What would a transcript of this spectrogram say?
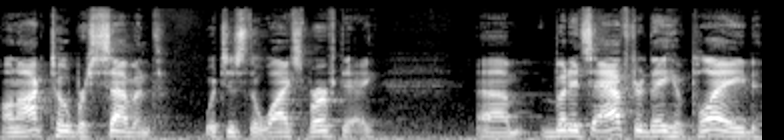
on October 7th, which is the wife's birthday. Um, but it's after they have played,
